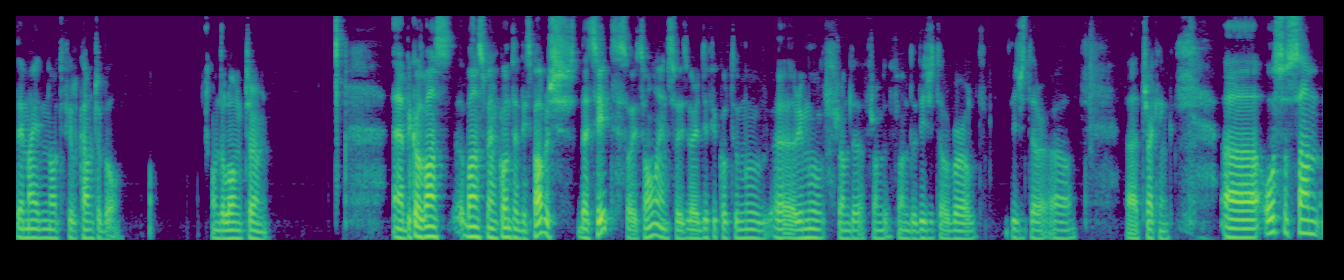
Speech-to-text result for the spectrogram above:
they might not feel comfortable on the long term uh, because once once when content is published, that's it. So it's online. So it's very difficult to move uh, remove from the from the from the digital world, digital uh, uh tracking. Also, some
